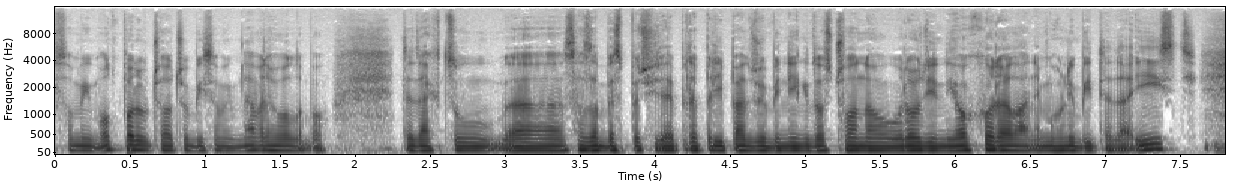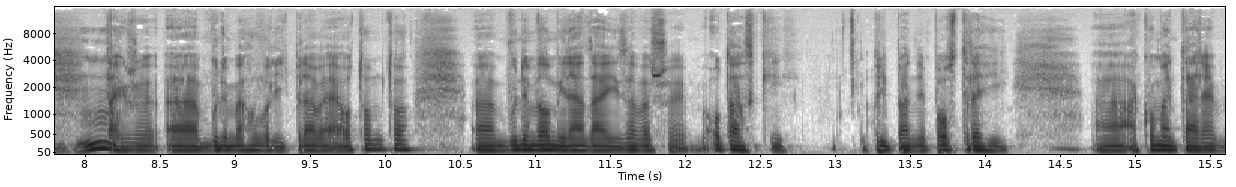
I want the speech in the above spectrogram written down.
som im odporúčal, čo by som im navrhol, lebo teda chcú uh, sa zabezpečiť aj pre prípad, že by niekto z členov rodiny ochorel a nemohli by teda ísť. Mm. Takže uh, budeme hovoriť práve aj o tomto. Uh, budem veľmi rád aj za vaše otázky, prípadne postrehy uh, a komentáre uh,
